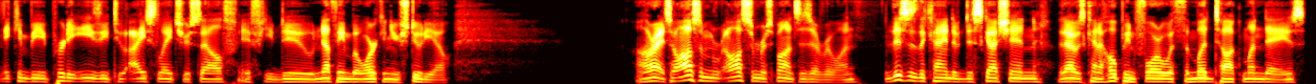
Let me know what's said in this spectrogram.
It can be pretty easy to isolate yourself if you do nothing but work in your studio. All right, so awesome, awesome responses, everyone. This is the kind of discussion that I was kind of hoping for with the Mud Talk Mondays.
